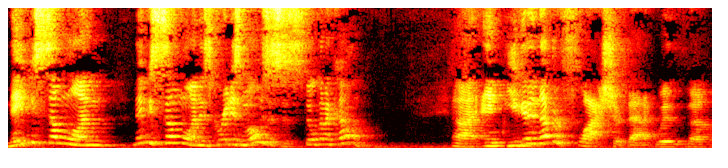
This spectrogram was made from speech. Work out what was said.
Maybe someone, maybe someone as great as Moses is still going to come. Uh, and you get another flash of that with uh,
